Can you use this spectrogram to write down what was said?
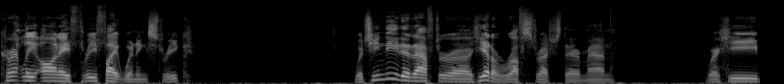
Currently on a three fight winning streak. Which he needed after uh, he had a rough stretch there, man. Where he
